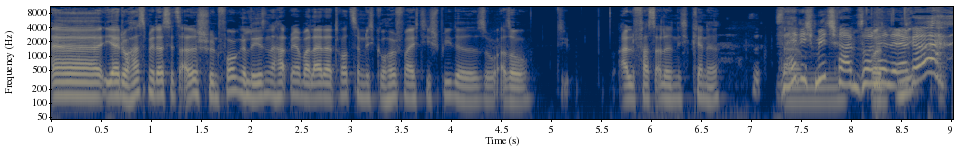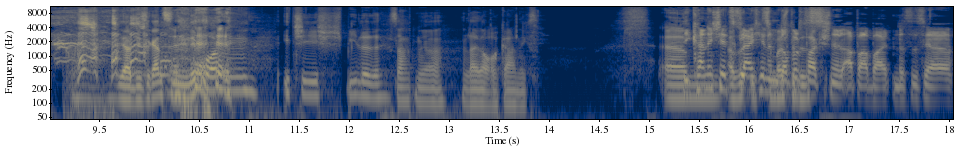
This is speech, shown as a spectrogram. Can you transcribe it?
Äh, ja, du hast mir das jetzt alles schön vorgelesen, hat mir aber leider trotzdem nicht geholfen, weil ich die Spiele so, also die alle, fast alle nicht kenne. So hätte ich Ähm, mitschreiben sollen, Herr Lehrer. Ja, diese ganzen Nippon-Ichi-Spiele sagt mir leider auch gar nichts. Ähm, Die kann ich jetzt also gleich in zum einem Beispiel Doppelpack schnell abarbeiten. Das ist ja,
